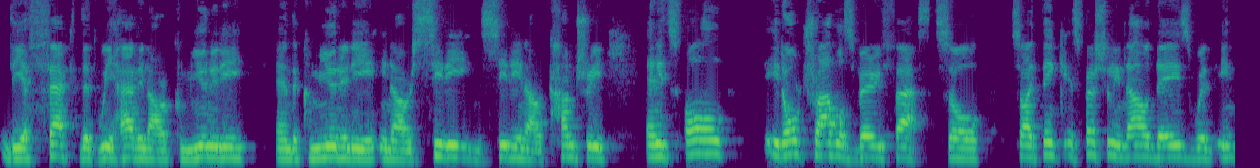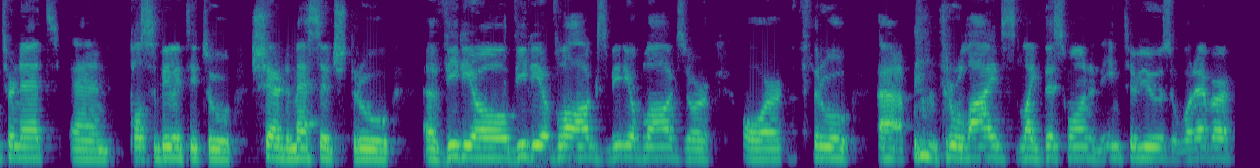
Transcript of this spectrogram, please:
the effect that we have in our community and the community in our city, in city in our country, and it's all it all travels very fast. So so I think especially nowadays with internet and possibility to share the message through uh, video, video vlogs, video blogs, or or through uh, through lives like this one and interviews or whatever.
